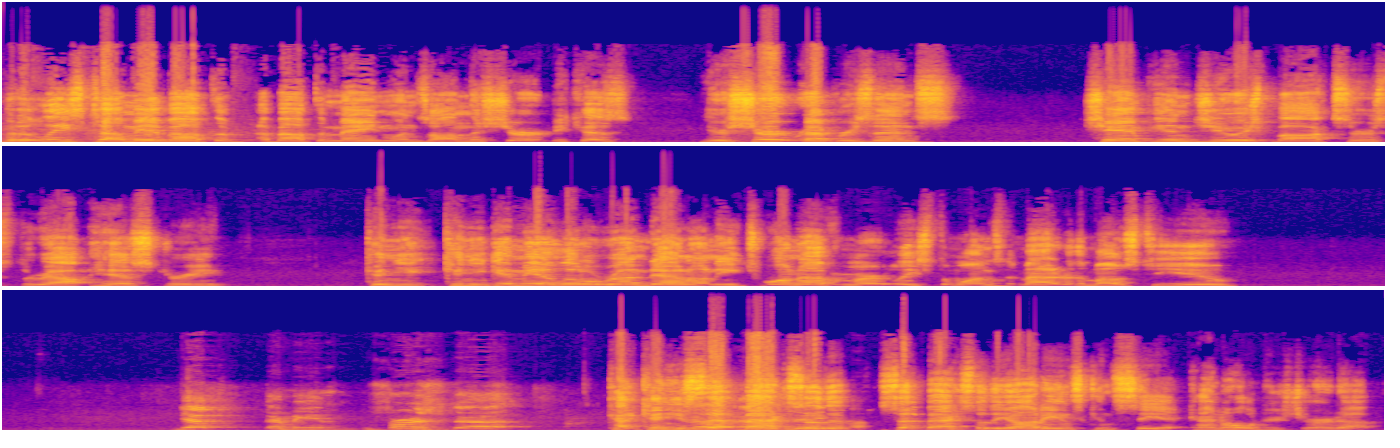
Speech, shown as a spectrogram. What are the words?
but at least tell me about the about the main ones on the shirt because your shirt represents champion Jewish boxers throughout history. Can you can you give me a little rundown on each one of them, or at least the ones that matter the most to you? Yep. I mean, first, uh, Can, can you, You know, set back so the set back so the audience can see it? Kind of hold your shirt up.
